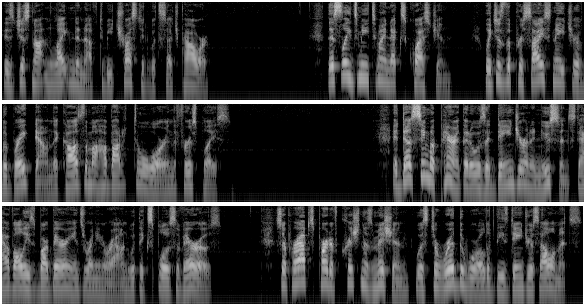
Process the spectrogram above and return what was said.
is just not enlightened enough to be trusted with such power. This leads me to my next question, which is the precise nature of the breakdown that caused the Mahabharata war in the first place. It does seem apparent that it was a danger and a nuisance to have all these barbarians running around with explosive arrows. So perhaps part of Krishna's mission was to rid the world of these dangerous elements,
